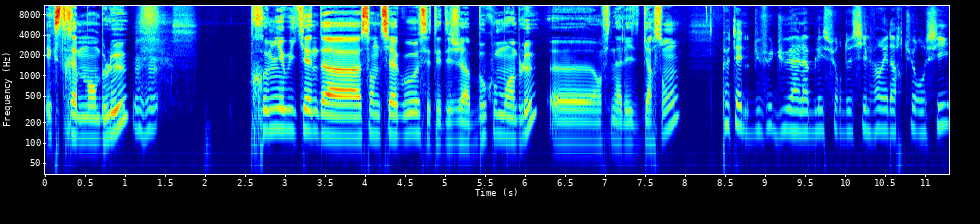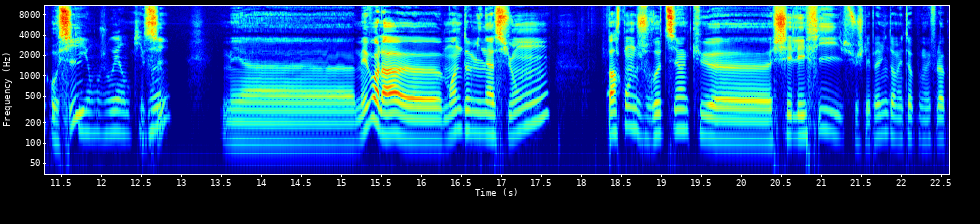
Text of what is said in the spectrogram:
extrêmement bleues. Mhm. Premier week-end à Santiago, c'était déjà beaucoup moins bleu euh, en finale élite garçon Peut-être dû, dû à la blessure de Sylvain et d'Arthur aussi, qui ont joué un petit aussi. peu. Mais, mais voilà, moins de domination. Par contre, je retiens que euh, chez les filles, parce que je l'ai pas mis dans mes tops ou mes flops,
